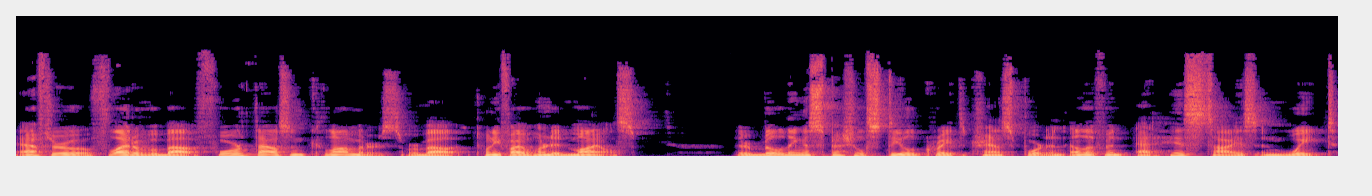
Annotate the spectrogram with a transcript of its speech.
after a flight of about 4,000 kilometers, or about 2,500 miles. They're building a special steel crate to transport an elephant at his size and weight.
